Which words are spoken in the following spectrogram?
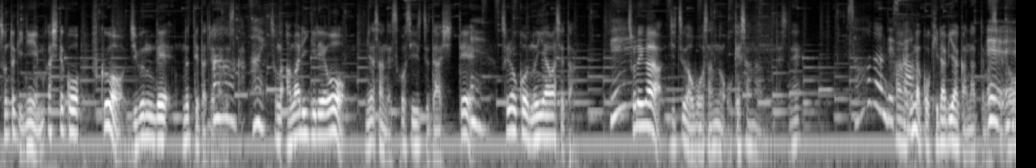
その時に昔ってこう服を自分で縫ってたじゃないですか。はい。その余り切れを皆さんで少しずつ出して、え。それをこう縫い合わせたええーそれが実はお坊さんのおけさなんですね。そうなんですはいか。今こうきらびやかになってますけど、ええ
